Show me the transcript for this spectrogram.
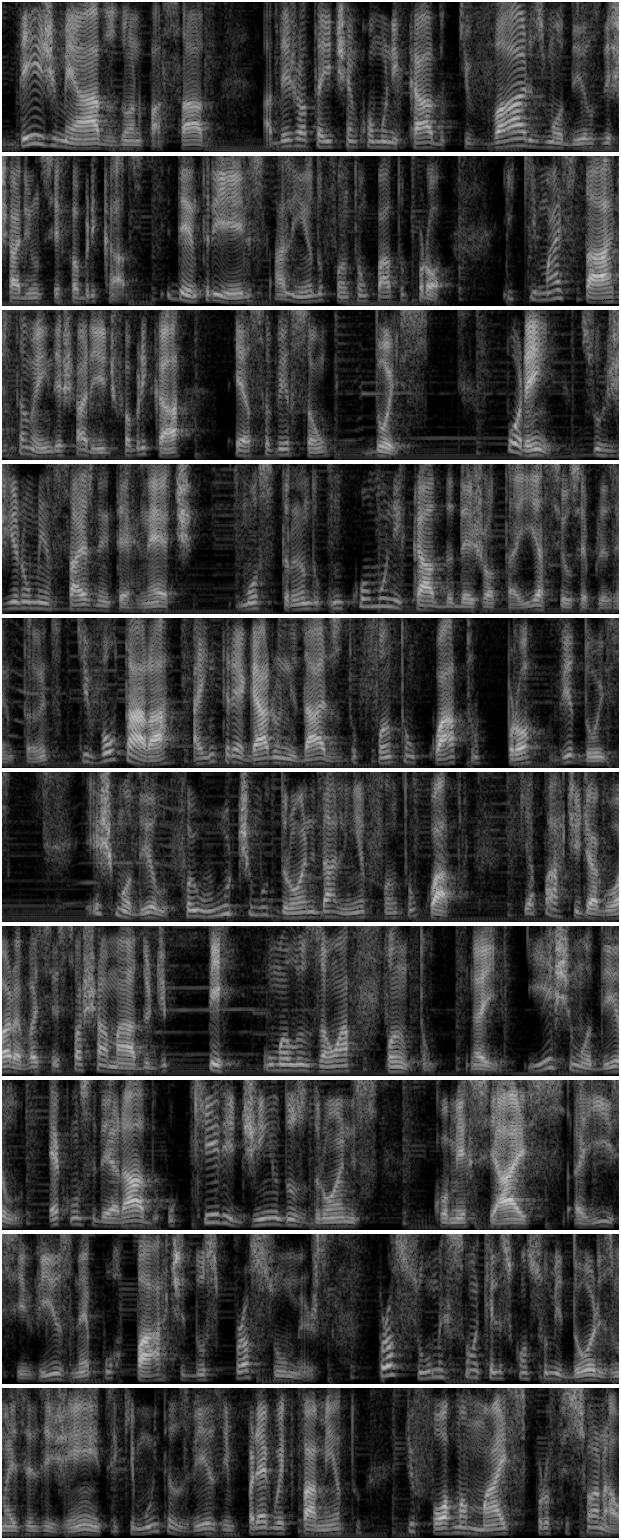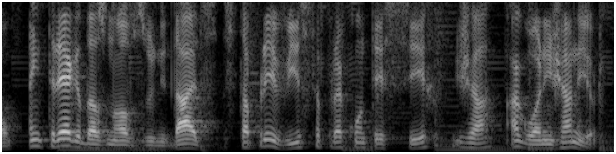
Desde meados do ano passado, a DJI tinha comunicado que vários modelos deixariam de ser fabricados, e dentre eles a linha do Phantom 4 Pro, e que mais tarde também deixaria de fabricar essa versão 2. Porém, surgiram mensagens na internet mostrando um comunicado da DJI a seus representantes que voltará a entregar unidades do Phantom 4 Pro V2. Este modelo foi o último drone da linha Phantom 4, que a partir de agora vai ser só chamado de P, uma alusão a Phantom. Aí. E este modelo é considerado o queridinho dos drones comerciais aí, civis, né, por parte dos prosumers. Prosumers são aqueles consumidores mais exigentes e que muitas vezes empregam equipamento de forma mais profissional. A entrega das novas unidades está prevista para acontecer já agora em janeiro.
